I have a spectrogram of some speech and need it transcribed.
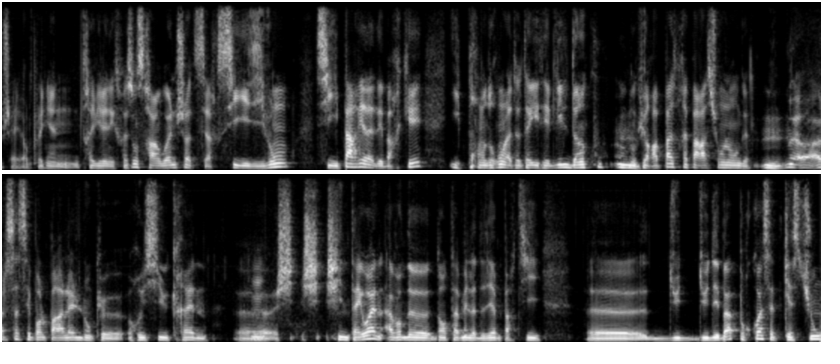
j'allais employer une très vilaine expression, sera un one-shot. C'est-à-dire que s'ils y vont, s'ils parviennent à débarquer, ils prendront la totalité de l'île d'un coup. Mm. Donc il n'y aura pas de préparation longue. Mm. Ah, ça, c'est pour le parallèle, donc euh, Russie-Ukraine, euh, mm. Chine-Taïwan. Avant d'entamer la deuxième partie euh, du, débat, pourquoi cette question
